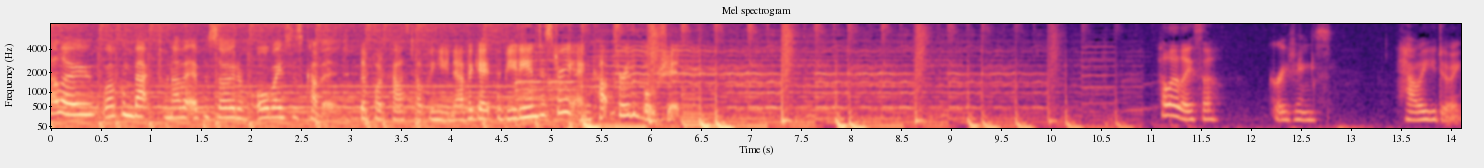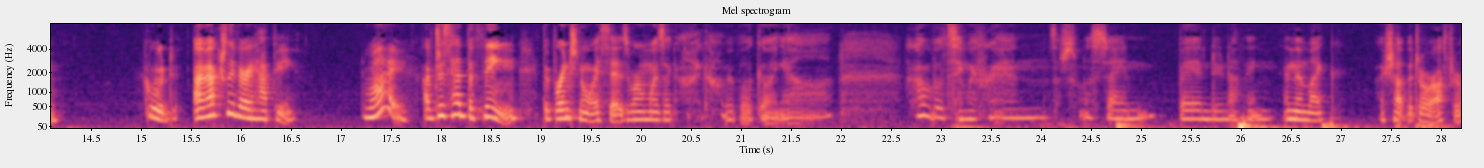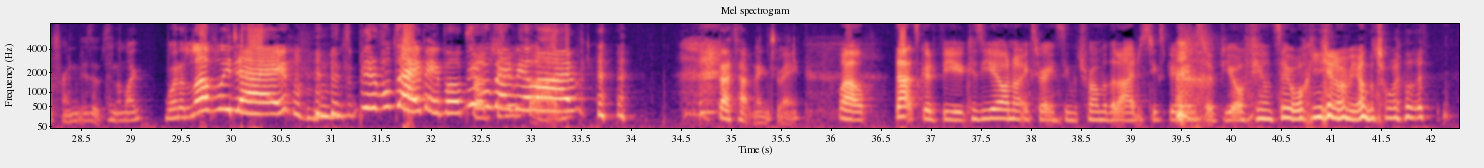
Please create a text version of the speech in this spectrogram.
Hello, welcome back to another episode of All Bases Covered. the podcast helping you navigate the beauty industry and cut through the bullshit. Hello, Lisa. Greetings. How are you doing? Good. I'm actually very happy. Why? I've just had the thing that Brenton always says where I'm always like, "Oh, I can't be bothered going out. I can't be bothered seeing my friends. I just want to stay in bed and do nothing. And then, like, I shut the door after a friend visits and I'm like, what a lovely day. it's a beautiful day, people. Beautiful Such a day to be alive. That's happening to me. Well, that's good for you because you're not experiencing the trauma that I just experienced of your fiance walking in on me on the toilet.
